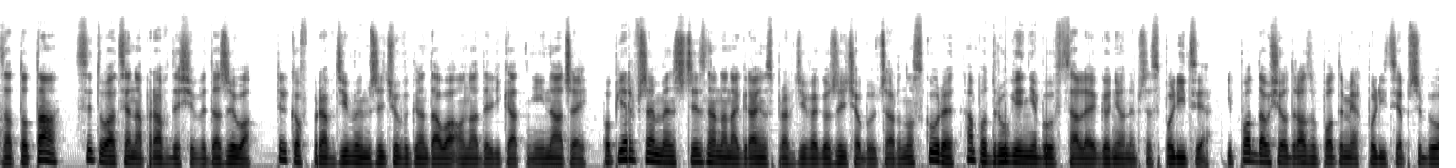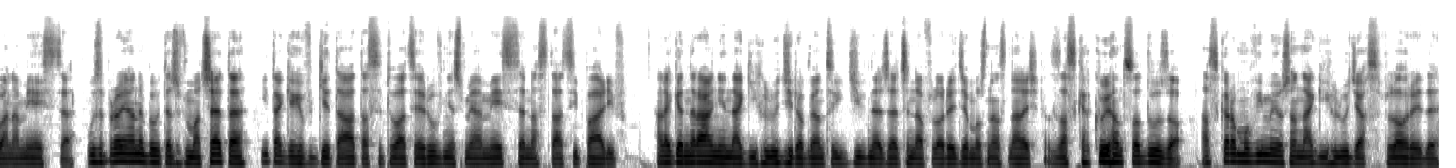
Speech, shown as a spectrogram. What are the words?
Za to ta sytuacja naprawdę się wydarzyła. Tylko w prawdziwym życiu wyglądała ona delikatnie inaczej. Po pierwsze, mężczyzna na nagraniu z prawdziwego życia był czarnoskóry, a po drugie nie był wcale goniony przez policję. I poddał się od razu po tym, jak policja przybyła na miejsce. Uzbrojony był też w maczetę i tak jak w GTA ta sytuacja również miała miejsce na stacji paliw. Ale generalnie nagich ludzi robiących dziwne rzeczy na Florydzie można znaleźć zaskakująco dużo. A skoro mówimy już o nagich ludziach z Florydy,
